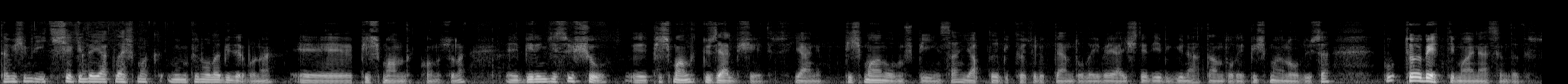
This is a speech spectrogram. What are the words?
Tabii şimdi iki şekilde yaklaşmak mümkün olabilir buna e, pişmanlık konusuna. E, birincisi şu e, pişmanlık güzel bir şeydir. Yani pişman olmuş bir insan yaptığı bir kötülükten dolayı veya işlediği bir günahtan dolayı pişman olduysa bu tövbe ettiği manasındadır.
